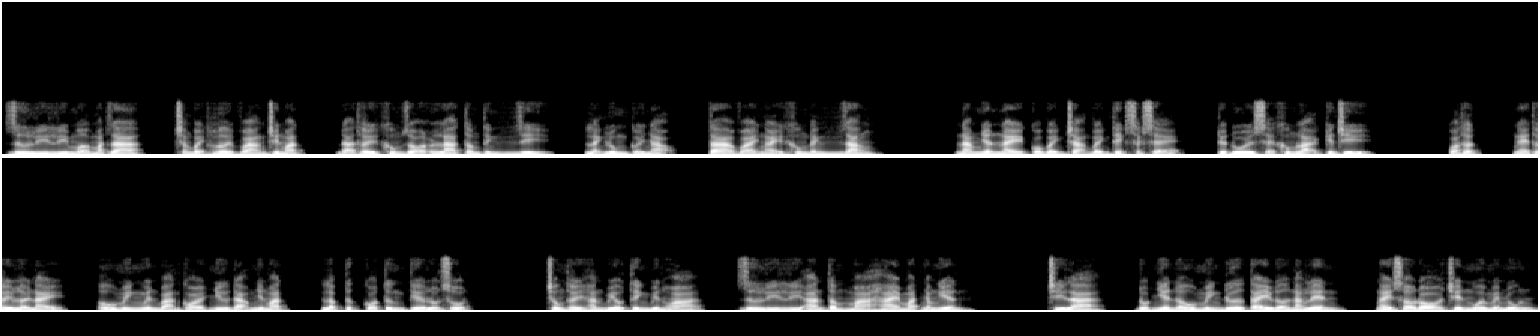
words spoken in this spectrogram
Dư lý lý mở mắt ra, trắng bệnh hơi vàng trên mặt, đã thấy không rõ là tâm tình gì, lạnh lùng cười nhạo, ta vài ngày không đánh răng. Nam nhân này có bệnh trạng bệnh thích sạch sẽ, tuyệt đối sẽ không lại kiên trì. Quả thật, nghe thấy lời này, âu minh nguyên bản coi như đạm nhân mặt, lập tức có từng tia lộn xộn. Trông thấy hắn biểu tình biến hóa dư lý lý an tâm mà hai mắt nhắm nghiền. Chỉ là, đột nhiên âu minh đưa tay đỡ nàng lên, ngay sau đó trên môi mềm lún,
